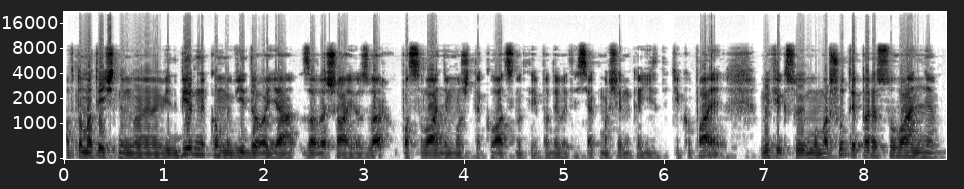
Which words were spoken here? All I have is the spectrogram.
автоматичним е, відбірником. Відео я залишаю зверху. Посилання можете клацнути і подивитися, як машинка їздить і копає. Ми фіксуємо маршрути пересування.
